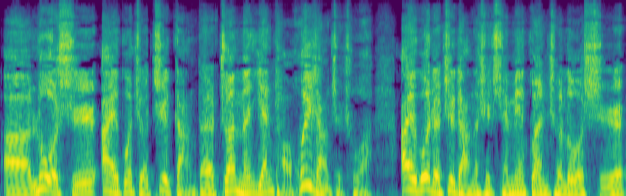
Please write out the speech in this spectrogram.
呃落实爱国者治港的专门研讨会上指出啊，爱国者治港呢是全面贯彻落实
